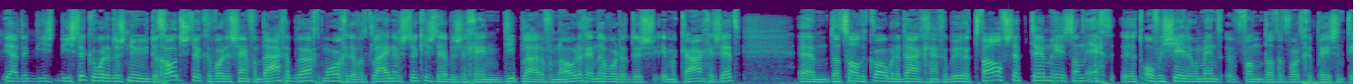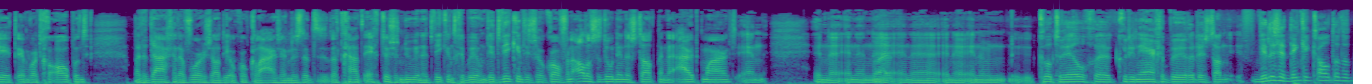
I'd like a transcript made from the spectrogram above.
Ja, de- die, die stukken worden dus nu... De grote stukken worden, zijn vandaag gebracht. Morgen de wat kleinere stukjes. Daar hebben ze geen diepladen voor nodig. En dan wordt het dus in elkaar gezet. Ehm, dat zal de komende dagen gaan gebeuren. 12 september is dan echt het officiële moment... van dat het wordt gepresenteerd en wordt geopend. Maar de dagen daarvoor zal die ook al klaar zijn. Dus dat, dat gaat echt tussen nu en het weekend gebeuren. Want dit weekend is ook al van alles te doen in de stad... met een uitmarkt en, en, eh, en, een, Ja. en, eh, en, eh, en een cultureel, culinair gebeuren. Dus dan willen ze denk ik al dat het,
